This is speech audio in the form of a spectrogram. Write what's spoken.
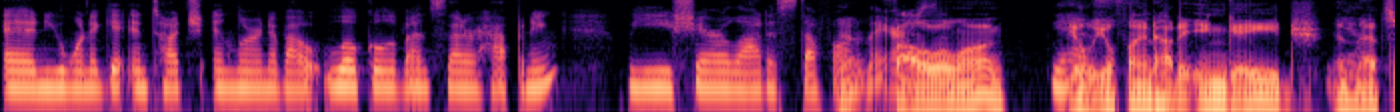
and you want to get in touch and learn about local events that are happening, we share a lot of stuff on Yeah, there. Follow So- along. Yes. You'll you'll find how to engage, and Yeah. that's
